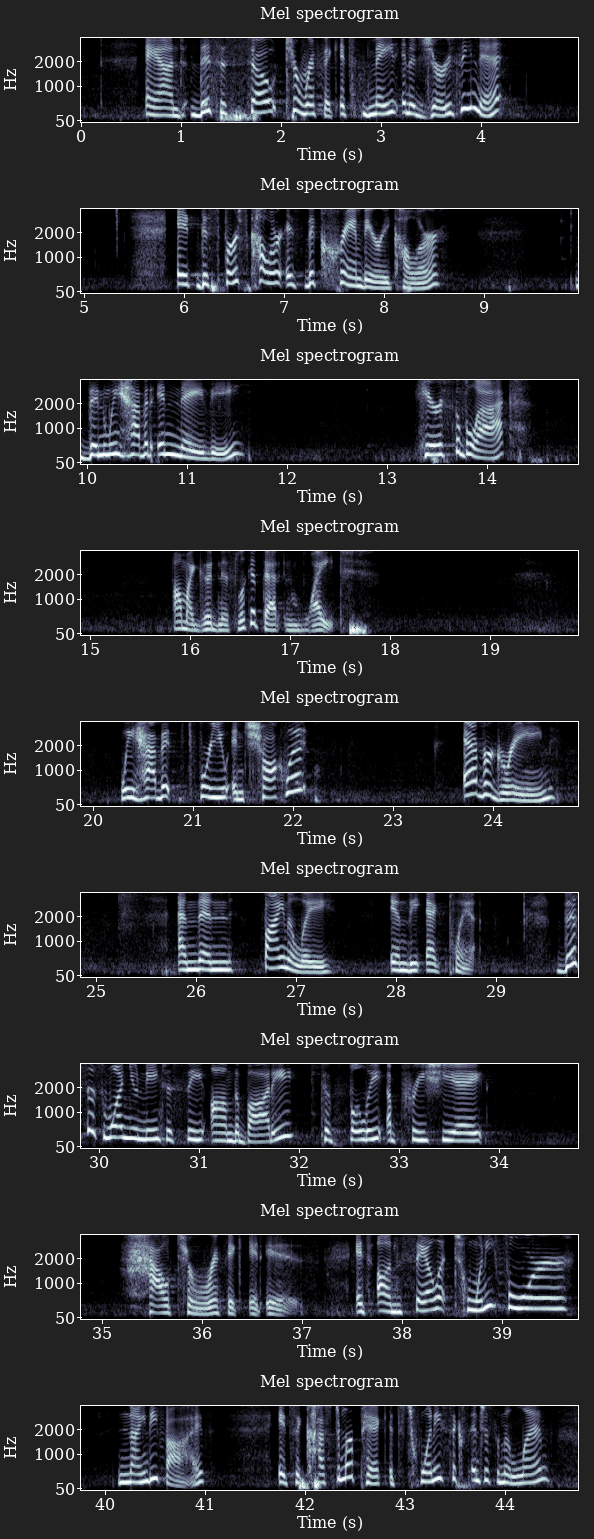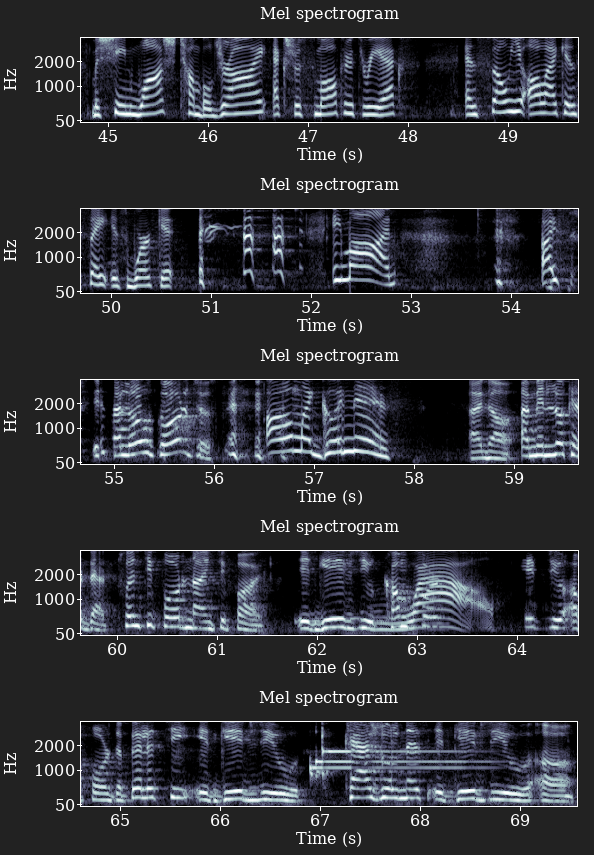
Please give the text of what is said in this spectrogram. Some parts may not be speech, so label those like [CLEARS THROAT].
And this is so terrific. It's made in a jersey knit. It, this first color is the cranberry color. Then we have it in navy. Here's the black. Oh my goodness, look at that in white. We have it for you in chocolate, evergreen, and then finally, in the eggplant. This is one you need to see on the body to fully appreciate how terrific it is. It's on sale at $24.95. It's a customer pick. It's 26 inches in the length, machine wash, tumble dry, extra small through 3X. And Sonia, all I can say is work it. [LAUGHS] Iman, I, it's hello gorgeous. [LAUGHS] oh my goodness. I know. I mean, look at that, $24.95. It gives you comfort. Wow. It gives you affordability. It gives you casualness. It gives you uh,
